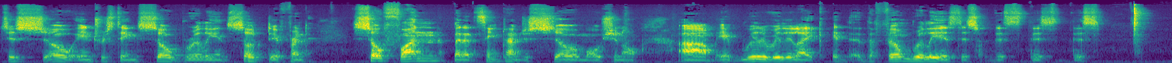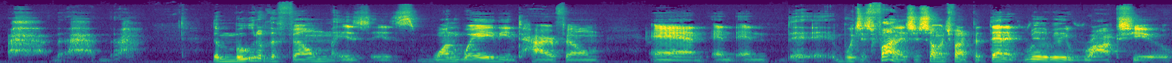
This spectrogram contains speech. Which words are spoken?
just so interesting, so brilliant, so different, so fun, but at the same time just so emotional. Um, it really, really like it, the film. Really is this this this this. The mood of the film is is one way the entire film and and and uh, which is fun. It's just so much fun. But then it really really rocks you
